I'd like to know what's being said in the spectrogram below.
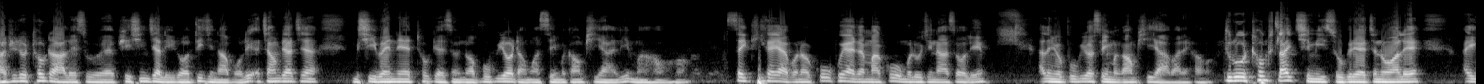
ဘာဖြစ်လို့ထုတ်တာလဲဆိုရယ်ဖြည့်ရှင်းချက်လေးတော့သိကျင်တာပေါ့လေအကြောင်းပြချက်မရှိဘဲနဲ့ထုတ်တယ်ဆိုရင်တော့ပို့ပြီးတော့တောင်မှစိတ်မကောင်းဖြစ်ရလေမဟုတ်ဟုတ်စိတ်ထိခိုက်ရပါတော့ကိုယ့်အဖွဲရကြမှာကိုယ့်ကိုမလိုချင်တာဆိုလေအဲ့လိုမျိုးပို့ပြီးတော့စိတ်မကောင်းဖြစ်ရပါတယ်ဟုတ်သူတို့ထုတ်လိုက်ချင်ပြီဆိုကြတဲ့ကျွန်တော်ကလည်းအဲ့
